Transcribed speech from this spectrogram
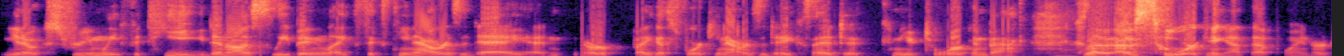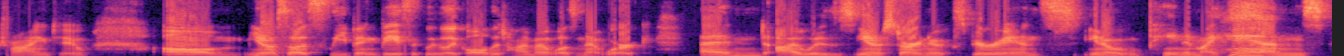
you know extremely fatigued and I was sleeping like 16 hours a day and or I guess 14 hours a day because I had to commute to work and back because I, I was still working at that point or trying to um you know so I was sleeping basically like all the time I wasn't at work and I was you know starting to experience you know pain in my hands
